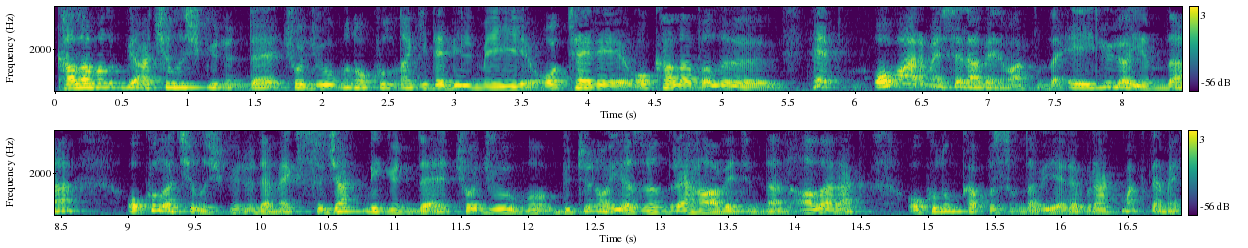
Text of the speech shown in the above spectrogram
kalabalık bir açılış gününde çocuğumun okuluna gidebilmeyi, o teri, o kalabalığı hep o var mesela benim aklımda. Eylül ayında Okul açılış günü demek sıcak bir günde çocuğumu bütün o yazın rehavetinden alarak okulun kapısında bir yere bırakmak demek.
